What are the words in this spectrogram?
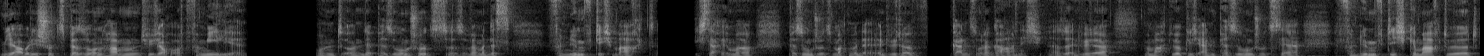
Ja, aber die Schutzpersonen haben natürlich auch oft Familie. Und, und der Personenschutz, also wenn man das vernünftig macht, ich sage immer, Personenschutz macht man entweder ganz oder gar nicht. Also entweder man macht wirklich einen Personenschutz, der vernünftig gemacht wird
